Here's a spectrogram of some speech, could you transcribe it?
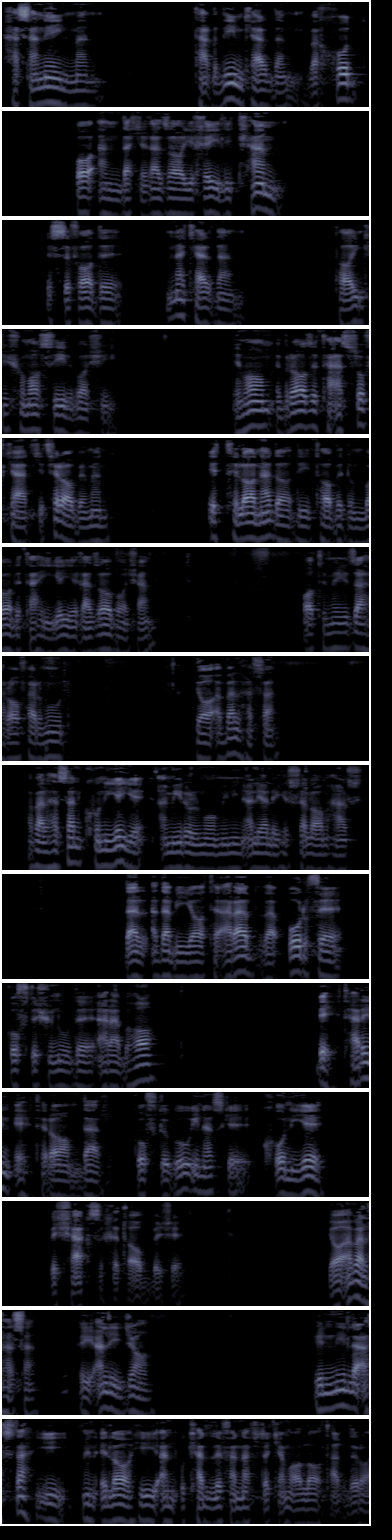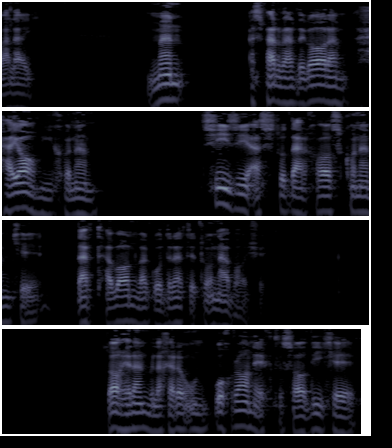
حسنین من تقدیم کردم و خود با اندک غذای خیلی کم استفاده نکردم تا اینکه شما سیر باشی. امام ابراز تأسف کرد که چرا به من اطلاع ندادی تا به دنبال تهیه غذا باشم. فاطمه زهرا فرمود یا ابل حسن ابل حسن کنیه امیر المومنین علی علیه السلام هست. در ادبیات عرب و عرف گفت شنود عرب ها بهترین احترام در گفتگو این است که کنیه به شخص خطاب بشه. یا اول حسن ای علی جان اینی لاستحیی من الهی ان اکلف نفسک ما لا تقدر علی من از پروردگارم حیا می کنم چیزی از تو درخواست کنم که در توان و قدرت تو نباشه ظاهرا بالاخره اون بحران اقتصادی که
